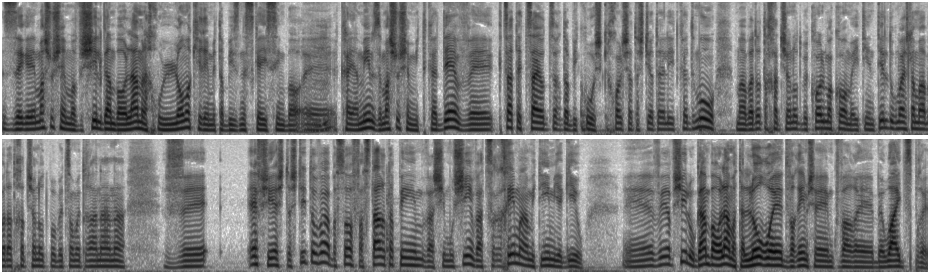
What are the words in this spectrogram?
זה משהו שמבשיל גם בעולם, אנחנו לא מכירים את הביזנס קייסים ב- Mm-hmm. קיימים, זה משהו שמתקדם וקצת היצע יוצר את הביקוש. ככל שהתשתיות האלה יתקדמו, מעבדות החדשנות בכל מקום, AT&T לדוגמה יש לה מעבדת חדשנות פה בצומת רעננה, ואיפה שיש תשתית טובה, בסוף הסטארט-אפים והשימושים והצרכים האמיתיים יגיעו. אה, ויבשילו, גם בעולם אתה לא רואה דברים שהם כבר בווייד ספרד.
